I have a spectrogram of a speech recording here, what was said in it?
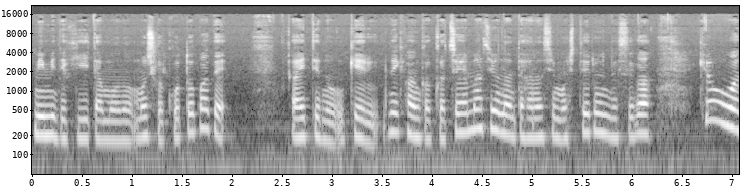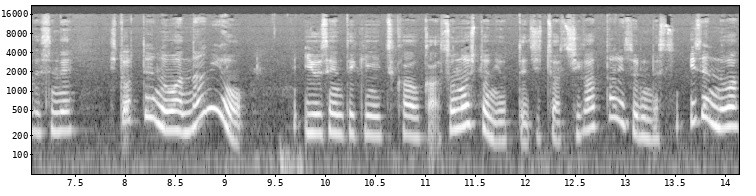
耳で聞いたものもしくは言葉で相手の受ける、ね、感覚が違いますよなんて話もしてるんですが今日はですね人っていうのは何を優先的に使うかその人によって実は違ったりするんです。以前のは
